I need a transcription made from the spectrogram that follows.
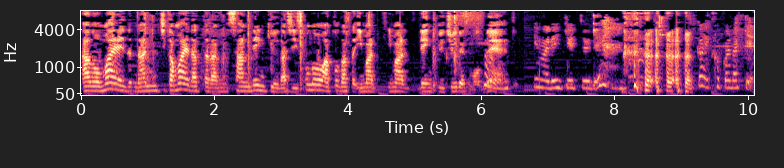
あの前、何日か前だったら3連休だし、その後だったら今、今連休中ですもんね。今連休中で。近い、ここだけ。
